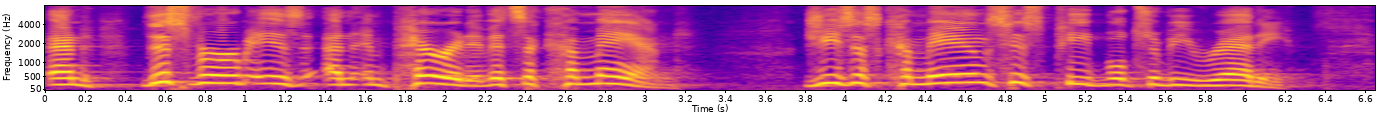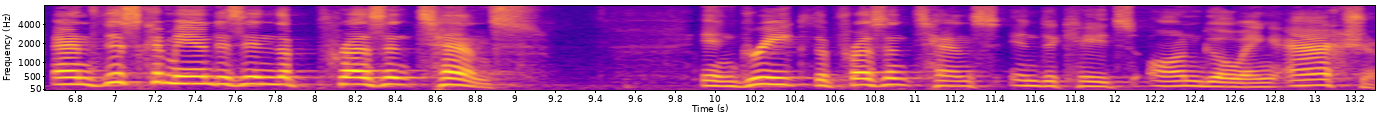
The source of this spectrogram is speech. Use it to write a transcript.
And this verb is an imperative, it's a command. Jesus commands his people to be ready. And this command is in the present tense. In Greek, the present tense indicates ongoing action.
